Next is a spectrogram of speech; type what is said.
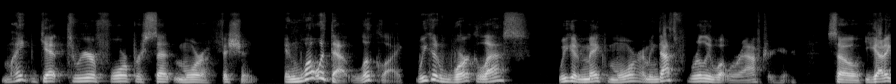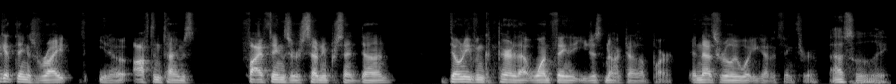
might get three or 4% more efficient. And what would that look like? We could work less, we could make more. I mean, that's really what we're after here. So you got to get things right. You know, oftentimes five things are 70% done don't even compare that one thing that you just knocked out of the park. And that's really what you got to think through. Absolutely.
